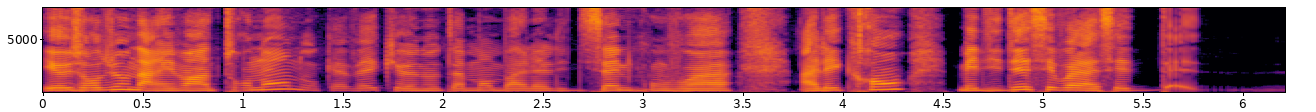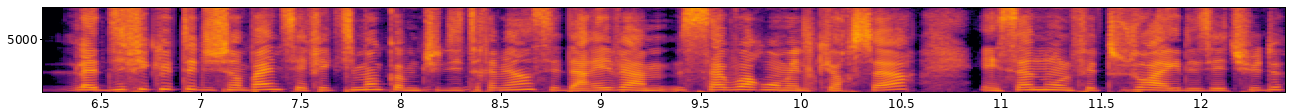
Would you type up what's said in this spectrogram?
Et aujourd'hui, on arrive à un tournant, donc avec euh, notamment bah, les designs qu'on voit à l'écran. Mais l'idée, c'est voilà, c'est la difficulté du champagne, c'est effectivement, comme tu dis très bien, c'est d'arriver à savoir où on met le curseur. Et ça, nous, on le fait toujours avec des études,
